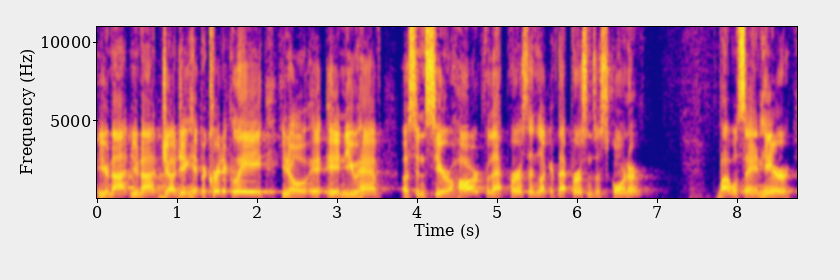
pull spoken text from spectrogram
you're not you're not judging hypocritically, you know, and you have a sincere heart for that person. Look, if that person's a scorner, the Bible's saying here,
